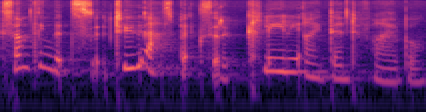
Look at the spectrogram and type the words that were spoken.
Something that's two aspects that are clearly identifiable.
